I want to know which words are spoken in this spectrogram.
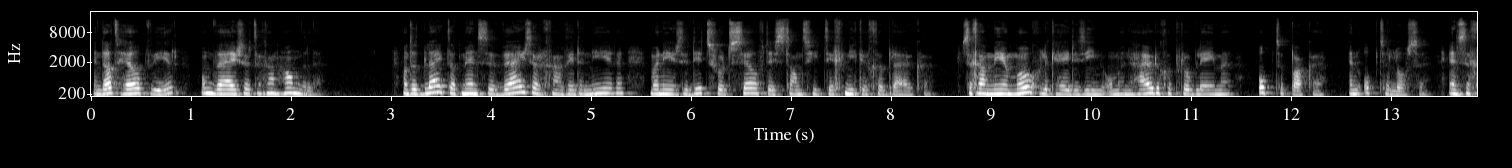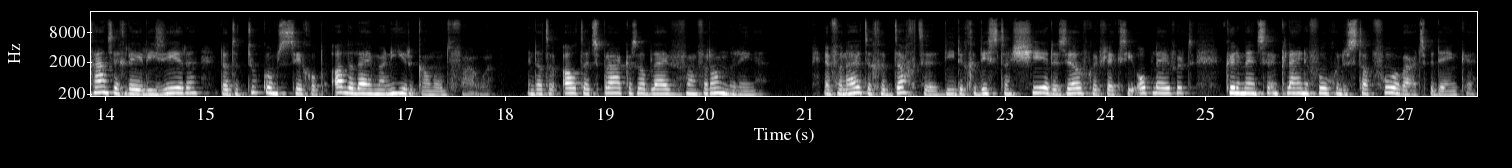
En dat helpt weer om wijzer te gaan handelen. Want het blijkt dat mensen wijzer gaan redeneren wanneer ze dit soort zelfdistantietechnieken gebruiken. Ze gaan meer mogelijkheden zien om hun huidige problemen op te pakken en op te lossen. En ze gaan zich realiseren dat de toekomst zich op allerlei manieren kan ontvouwen. en dat er altijd sprake zal blijven van veranderingen. En vanuit de gedachte die de gedistanceerde zelfreflectie oplevert, kunnen mensen een kleine volgende stap voorwaarts bedenken,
